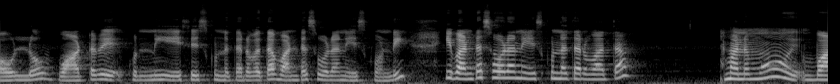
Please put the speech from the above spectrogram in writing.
బౌల్లో వాటర్ కొన్ని వేసేసుకున్న తర్వాత వంట సోడాని వేసుకోండి. ఈ వంట సోడాని వేసుకున్న తర్వాత మనము వా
